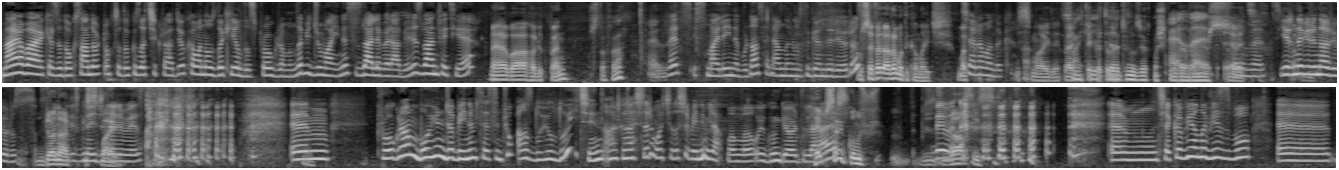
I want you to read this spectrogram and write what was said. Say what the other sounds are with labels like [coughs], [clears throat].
Merhaba herkese 94.9 Açık Radyo Kavanoz'daki Yıldız programında bir cuma yine sizlerle beraberiz. Ben Fethiye. Merhaba Haluk ben. Mustafa. Evet İsmail'e yine buradan selamlarımızı gönderiyoruz. Bu sefer aramadık ama hiç. Bak, hiç aramadık. İsmail'i. Belki Sanki de ihtiyacımız yokmuş gibi evet, davranıyoruz. Evet. evet. Yerine birini arıyoruz. Dön artık dinleyicilerimiz. [laughs] [laughs] İsmail. Program boyunca benim sesim çok az duyulduğu için arkadaşlarım açılışı benim yapmamı uygun gördüler. Hep sen konuş. Biz rahatsız. [laughs] [laughs] şaka bir yana biz bu e,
